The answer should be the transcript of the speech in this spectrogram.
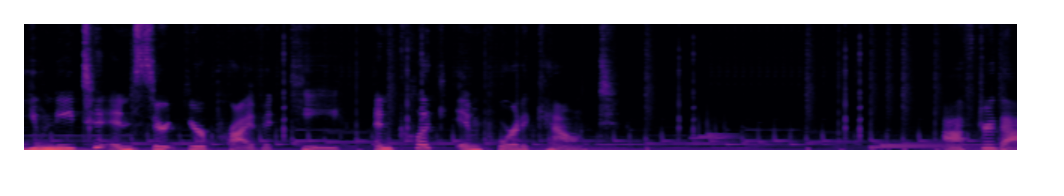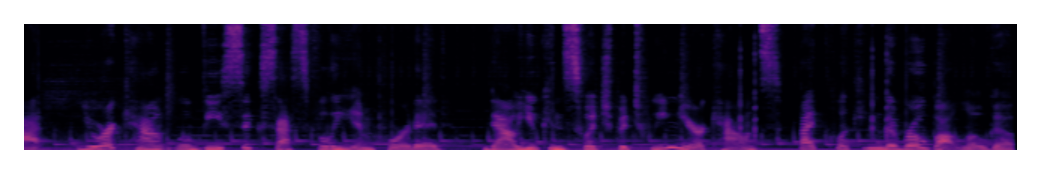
you need to insert your private key and click Import Account. After that, your account will be successfully imported. Now you can switch between your accounts by clicking the robot logo.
